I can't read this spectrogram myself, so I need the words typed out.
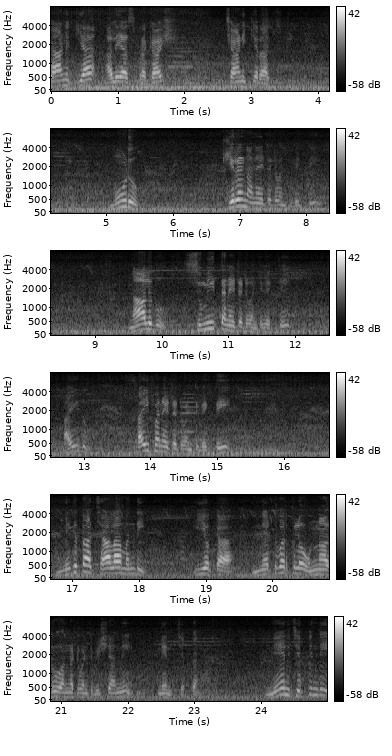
చాణక్య అలయాస్ ప్రకాష్ చాణక్య రాజ్. మూడు కిరణ్ అనేటటువంటి వ్యక్తి నాలుగు సుమీత్ అనేటటువంటి వ్యక్తి ఐదు సైఫ్ అనేటటువంటి వ్యక్తి మిగతా చాలామంది ఈ యొక్క నెట్వర్క్లో ఉన్నారు అన్నటువంటి విషయాన్ని నేను చెప్పాను. నేను చెప్పింది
